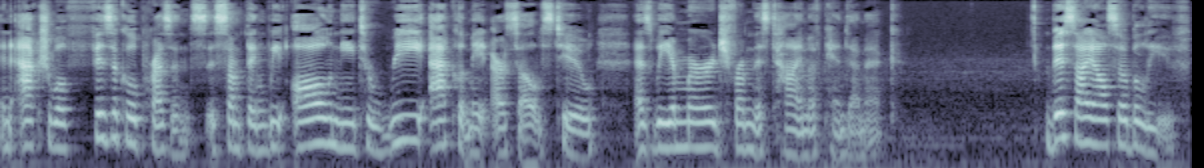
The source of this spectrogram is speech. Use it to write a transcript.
and actual physical presence is something we all need to reacclimate ourselves to as we emerge from this time of pandemic. This I also believe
